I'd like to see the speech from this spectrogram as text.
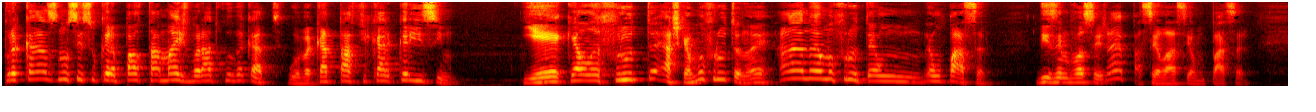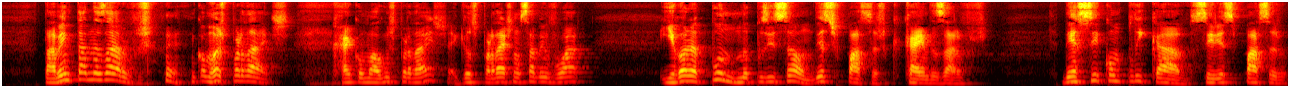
Por acaso, não sei se o carapau está mais barato que o abacate. O abacate está a ficar caríssimo. E é aquela fruta, acho que é uma fruta, não é? Ah, não é uma fruta, é um, é um pássaro. Dizem-me vocês, ah, pá, sei lá se é um pássaro. Está bem que está nas árvores, como aos pardais. Cai como alguns pardais, aqueles pardais não sabem voar. E agora, pondo na posição desses pássaros que caem das árvores, deve ser complicado ser esse pássaro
